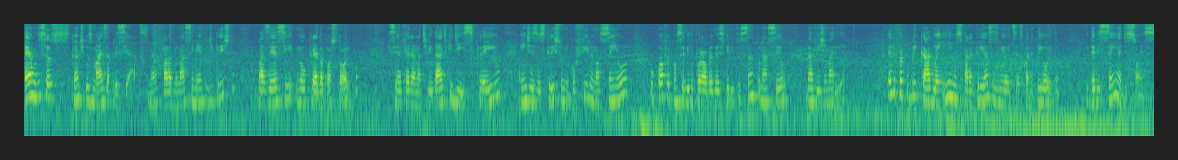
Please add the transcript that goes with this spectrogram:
é um dos seus cânticos mais apreciados. Né? Fala do nascimento de Cristo, baseia-se no credo apostólico, que se refere à natividade, que diz: Creio em Jesus Cristo, único Filho, nosso Senhor, o qual foi concebido por obra do Espírito Santo, nasceu da Virgem Maria. Ele foi publicado em Hinos para Crianças em 1848 e teve 100 edições.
